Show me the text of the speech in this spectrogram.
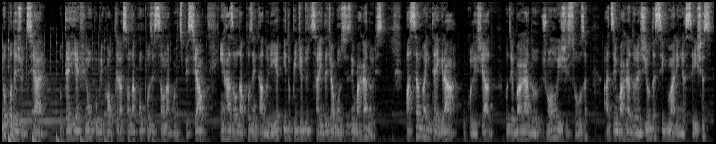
No Poder Judiciário, o TRF1 publicou a alteração da composição na Corte Especial em razão da aposentadoria e do pedido de saída de alguns desembargadores, passando a integrar o colegiado o desembargador João Luiz de Souza, a desembargadora Gilda Sigmaringa Seixas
